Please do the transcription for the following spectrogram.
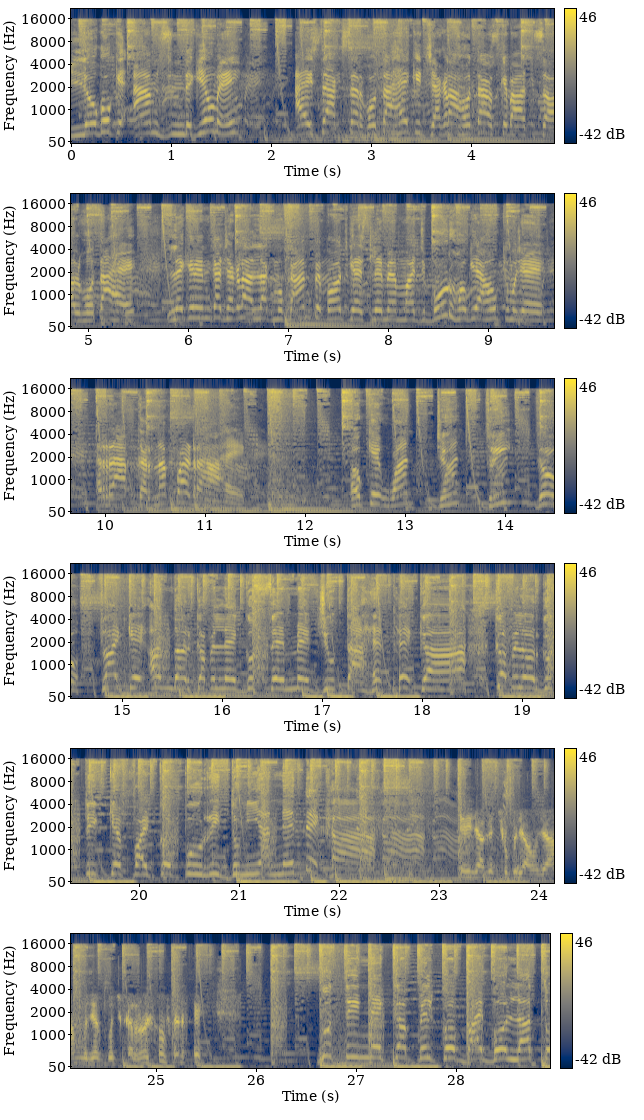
लोगों के आम जिंदगियों में ऐसा अक्सर होता है कि झगड़ा होता है उसके बाद सॉल्व होता है। लेकिन इनका झगड़ा अलग मुकाम पे पहुँच गया इसलिए मैं मजबूर हो गया हूँ कि मुझे रैप करना पड़ रहा है। Okay one two three go flight के अंदर कपिल ने गुस्से में जूता है फेंका। कपिल और गुत्ती के फाइट को पूरी दुनिया ने देखा। जाके छुप जाऊँ जहाँ मुझे कुछ करना पड़े। गुत्ती ने कपिल को बाय बोला तो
